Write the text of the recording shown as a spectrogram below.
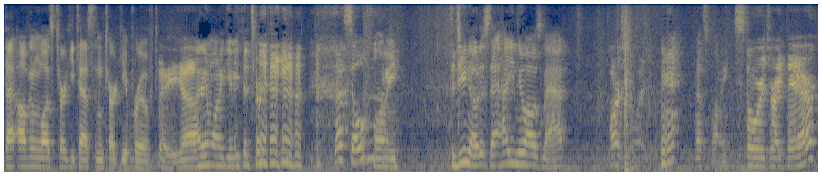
that oven was turkey tested and turkey approved. There you go. I didn't want to give you the turkey. That's so funny. Did you notice that? How you knew I was mad? Partially. That's funny. Storage right there.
